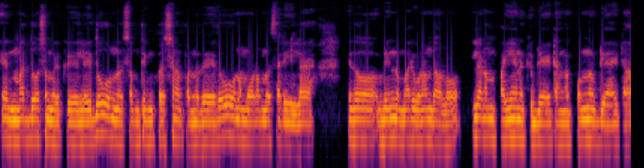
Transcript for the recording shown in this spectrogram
இந்த மாதிரி தோஷம் இருக்குது இல்லை ஏதோ ஒன்று சம்திங் பிரச்சனை பண்ணுது ஏதோ நம்ம உடம்புல சரியில்லை ஏதோ அப்படின்ற மாதிரி உணர்ந்தாலோ இல்லை நம்ம பையனுக்கு இப்படி ஆயிட்டாங்க பொண்ணு இப்படி ஆயிட்டா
